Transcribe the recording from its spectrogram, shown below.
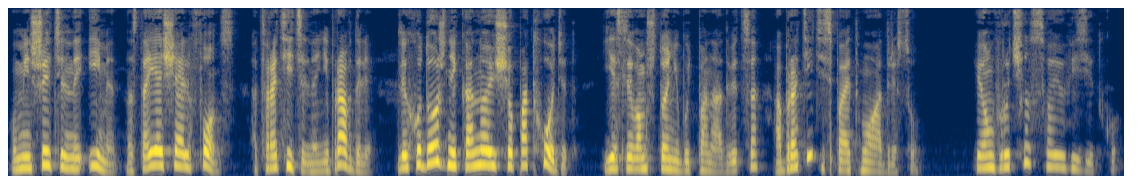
Уменьшительное имя. Настоящий Альфонс. Отвратительное, не правда ли? Для художника оно еще подходит. Если вам что-нибудь понадобится, обратитесь по этому адресу. И он вручил свою визитку.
